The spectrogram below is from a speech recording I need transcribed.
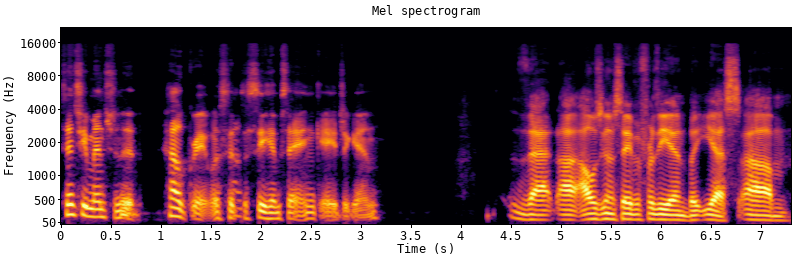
Since you mentioned it, how great was it to see him say engage again? That uh, I was gonna save it for the end, but yes, um,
